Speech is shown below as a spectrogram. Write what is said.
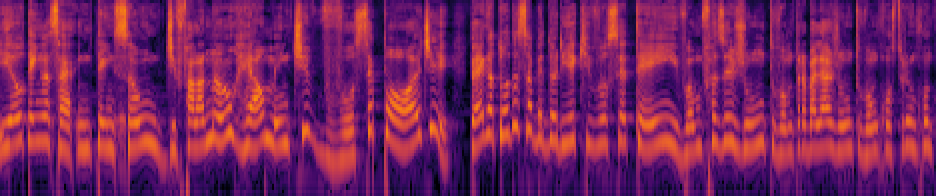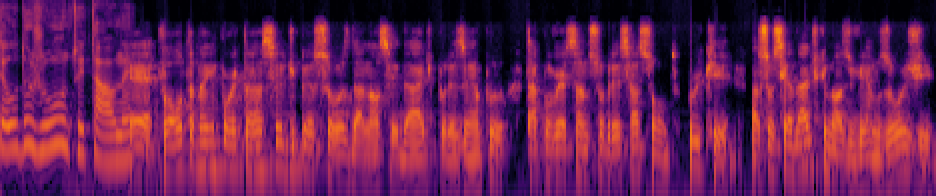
E eu tenho essa intenção de falar: não, realmente você pode. Pega toda a sabedoria que você tem e vamos fazer junto, vamos trabalhar junto, vamos construir um conteúdo junto e tal, né? É, volta na importância de pessoas da nossa idade, por exemplo, estar tá conversando sobre esse assunto. Por quê? A sociedade que nós vivemos hoje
